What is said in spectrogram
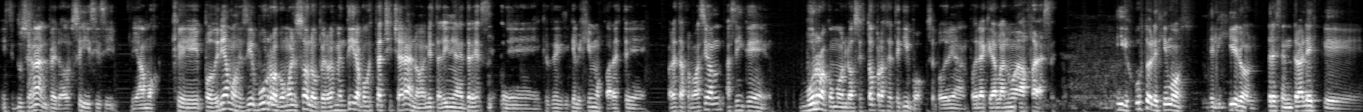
institucional, pero sí, sí, sí. Digamos que podríamos decir burro como él solo, pero es mentira porque está Chicharano en esta línea de tres eh, que, que elegimos para, este, para esta formación. Así que burro como los stoppers de este equipo, se podría, podría quedar la nueva frase. Y justo elegimos, eligieron tres centrales que,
